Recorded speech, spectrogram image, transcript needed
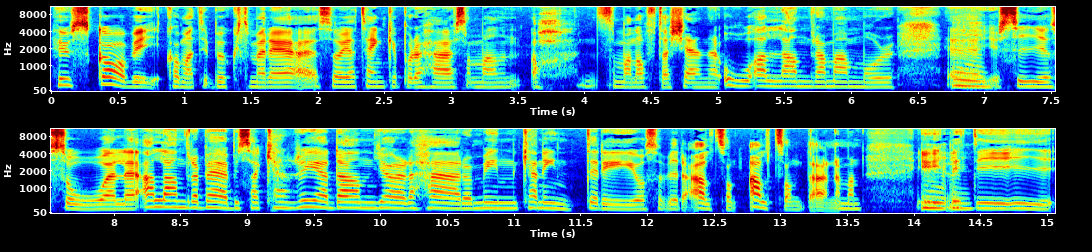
Hur ska vi komma till bukt med det? Så jag tänker på det här som man, åh, som man ofta känner, åh alla andra mammor eh, Mm. gör si och så eller alla andra bebisar kan redan göra det här och min kan inte det och så vidare. Allt sånt, allt sånt där när man Mm. lite i, i,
